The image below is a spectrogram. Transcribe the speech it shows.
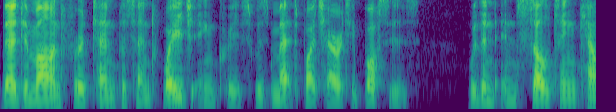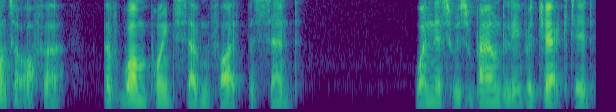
Their demand for a 10% wage increase was met by charity bosses with an insulting counteroffer of 1.75%. When this was roundly rejected,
